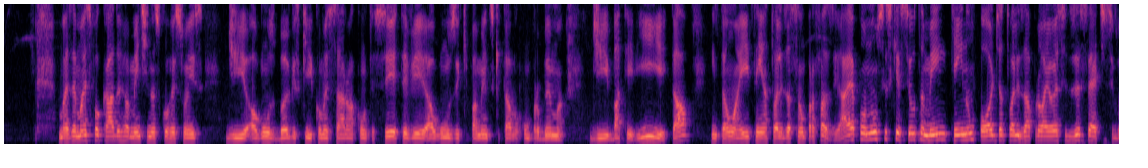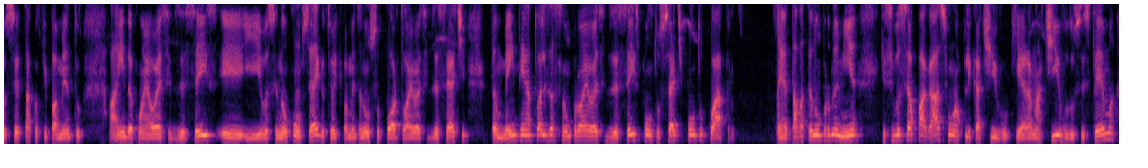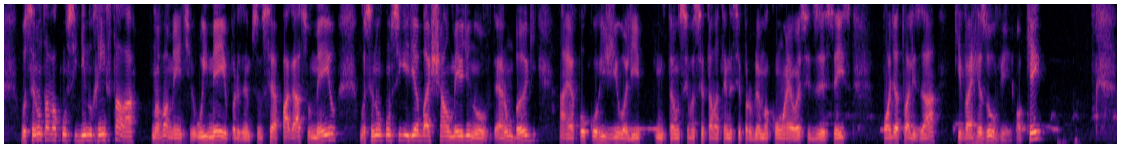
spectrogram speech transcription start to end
Mas é mais focado realmente nas correções de alguns bugs que começaram a acontecer, teve alguns equipamentos que estavam com problema de bateria e tal, então aí tem atualização para fazer. A Apple não se esqueceu também quem não pode atualizar para o iOS 17. Se você está com equipamento ainda com iOS 16 e, e você não consegue, o teu equipamento não suporta o iOS 17, também tem atualização para o iOS 16.7.4 estava é, tendo um probleminha que se você apagasse um aplicativo que era nativo do sistema, você não estava conseguindo reinstalar novamente. O e-mail, por exemplo, se você apagasse o e-mail, você não conseguiria baixar o e-mail de novo. Era um bug, a Apple corrigiu ali. Então, se você estava tendo esse problema com o iOS 16, pode atualizar que vai resolver, ok?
